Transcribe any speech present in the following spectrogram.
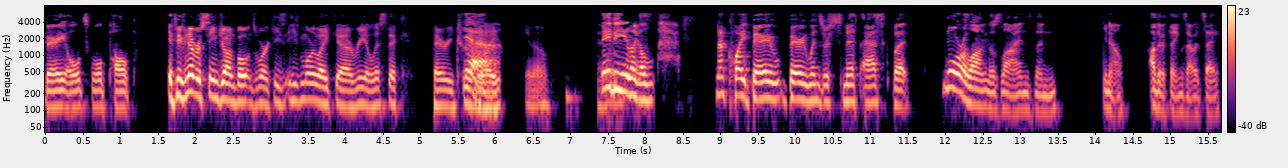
very old school pulp. if you've never seen John Bolton's work, he's he's more like uh, realistic, very true Yeah. life. You know, Maybe like a not quite Barry Barry Windsor Smith esque, but more along those lines than, you know, other things I would say.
